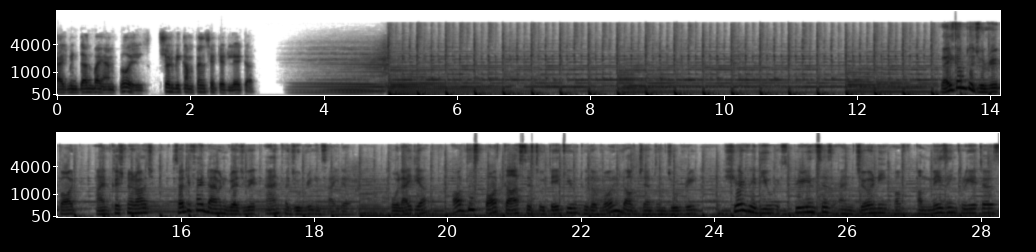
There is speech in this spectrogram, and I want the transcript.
has been done by employees should be compensated later Welcome to Jewelry Pod. I'm Krishna Raj, certified diamond graduate and a jewelry insider. Whole idea of this podcast is to take you to the world of gems and jewelry, share with you experiences and journey of amazing creators,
